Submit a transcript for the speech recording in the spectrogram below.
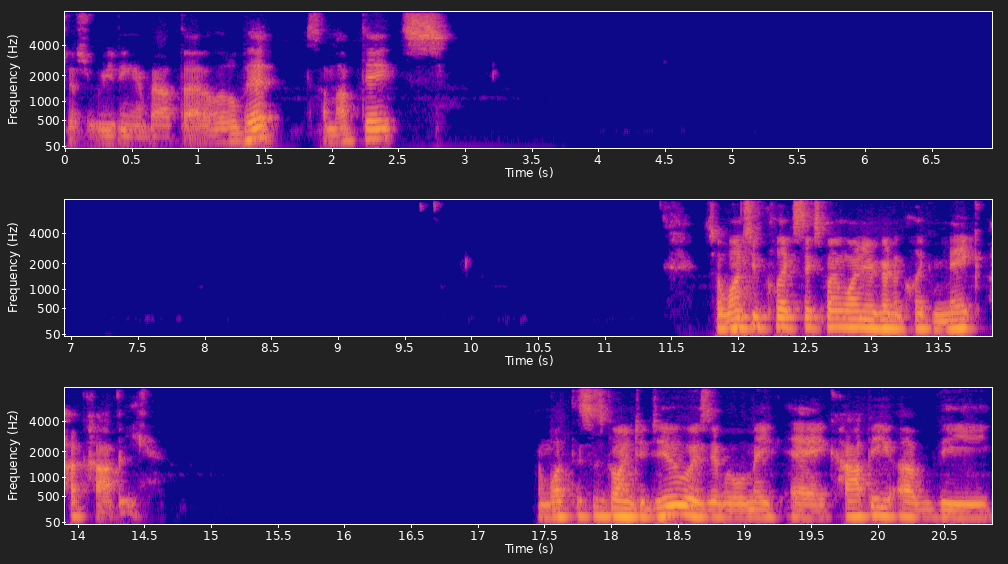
just reading about that a little bit, some updates. So once you click 6.1, you're going to click Make a Copy. And what this is going to do is it will make a copy of the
